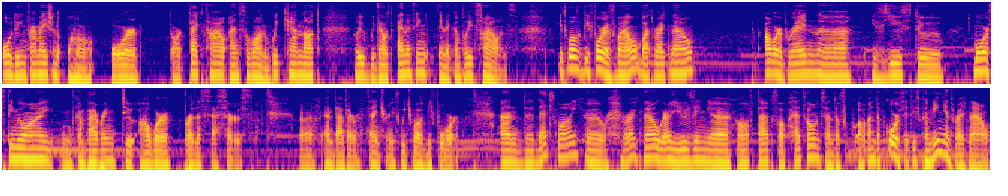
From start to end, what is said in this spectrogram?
audio information or or or tactile and so on. We cannot live without anything in a complete silence. It was before as well but right now our brain uh, is used to more stimuli comparing to our predecessors. uh, and other centuries, which was before. And uh, that's why uh, right now we're using uh, all types of headphones, and of, and of course it is convenient right now.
